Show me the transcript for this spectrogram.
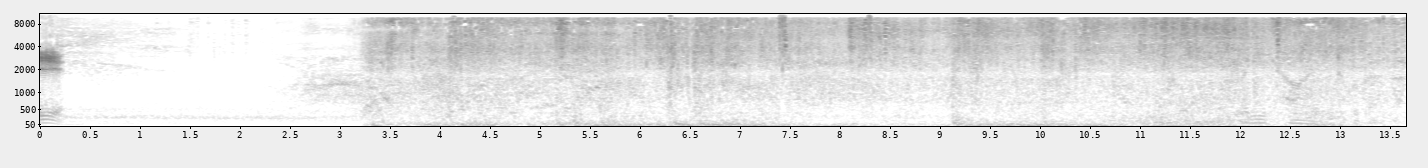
Yeah. I need time to prepare that.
